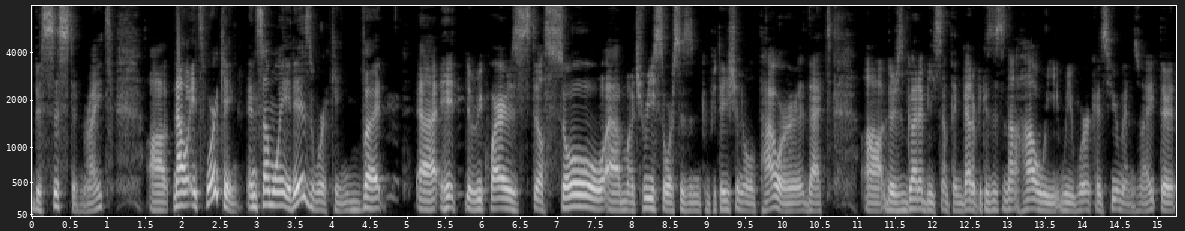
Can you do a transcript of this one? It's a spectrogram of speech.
the, system, right? Uh, now it's working in some way. It is working, but uh, it, requires still so uh, much resources and computational power that uh, there's got to be something better because this is not how we, we work as humans, right? The,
